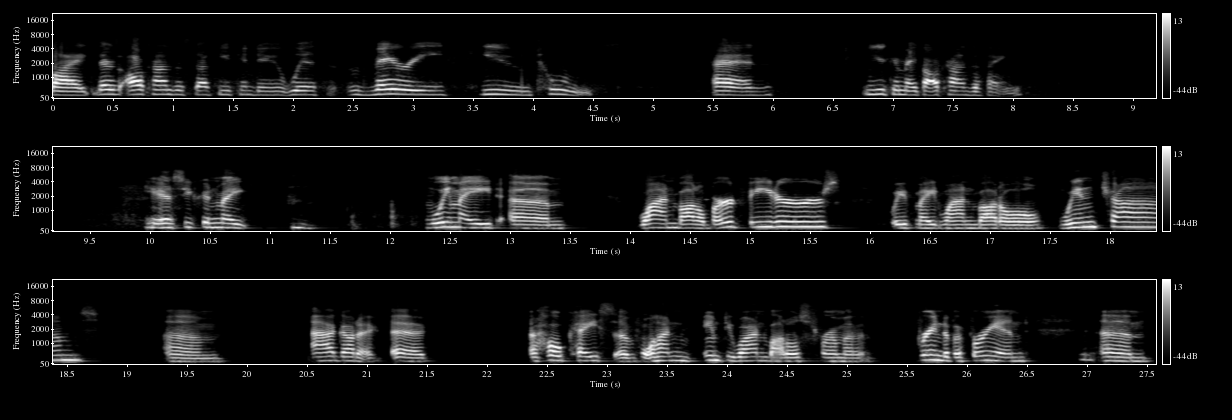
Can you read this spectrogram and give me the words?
Like, there's all kinds of stuff you can do with very few tools. And you can make all kinds of things. Yes, you can make. We made um, wine bottle bird feeders. We've made wine bottle wind chimes. Um, I got a, a a whole case of wine, empty wine bottles from a friend of a friend. Um,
